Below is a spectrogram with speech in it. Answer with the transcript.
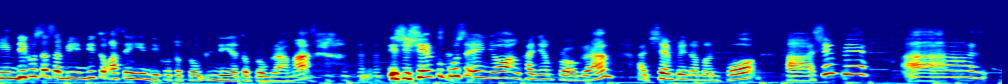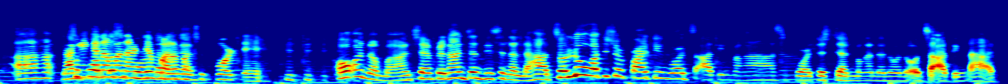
Hindi ko sasabihin dito kasi hindi ko to pro- hindi niya to programa. I-share ko po sa inyo ang kanyang program at syempre naman po, ah syempre, ah ah, Lagi ka naman nandiyan para yan. mag-support eh. Oo naman. Siyempre, nandyan din sila lahat. So, Lou, what is your parting words sa ating mga supporters dyan, mga nanonood sa ating lahat?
